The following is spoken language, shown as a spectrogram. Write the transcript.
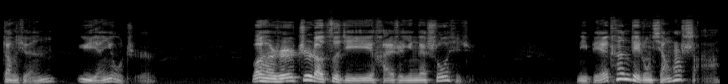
张玄欲言又止，王小石知道自己还是应该说下去。你别看这种想法傻，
